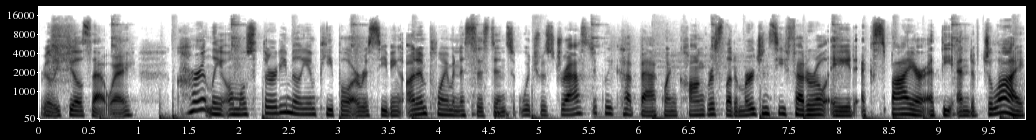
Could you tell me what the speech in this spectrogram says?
Really feels that way. Currently, almost 30 million people are receiving unemployment assistance, which was drastically cut back when Congress let emergency federal aid expire at the end of July.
